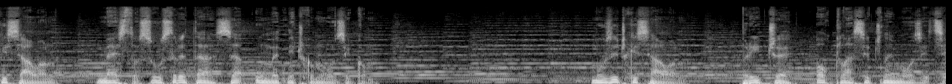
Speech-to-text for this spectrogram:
Muzički salon. Mesto susreta sa umetničkom muzikom. Muzički salon. Priče o klasičnoj muzici.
